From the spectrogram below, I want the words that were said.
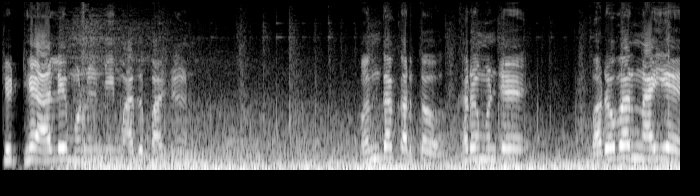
चिठ्ठी आले म्हणून मी माझं भाषण बंद करतो. खरं म्हणजे बरोबर नाहीये.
